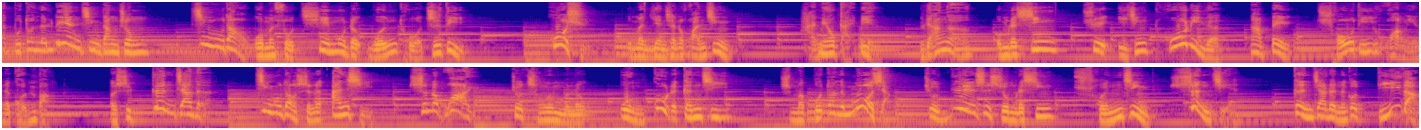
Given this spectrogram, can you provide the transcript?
在不断的炼净当中，进入到我们所切慕的稳妥之地。或许我们眼前的环境还没有改变，然而我们的心却已经脱离了那被仇敌谎言的捆绑，而是更加的进入到神的安息。神的话语就成为我们的稳固的根基。什么不断的默想，就越是使我们的心纯净圣洁，更加的能够抵挡。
